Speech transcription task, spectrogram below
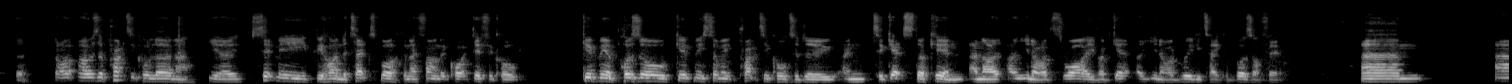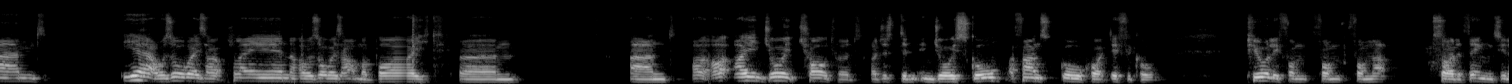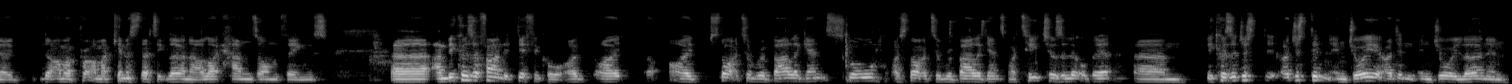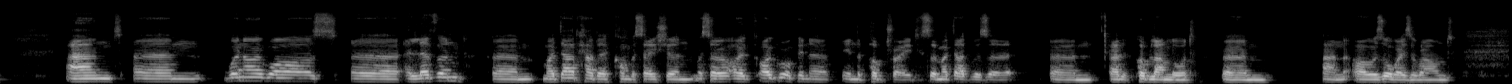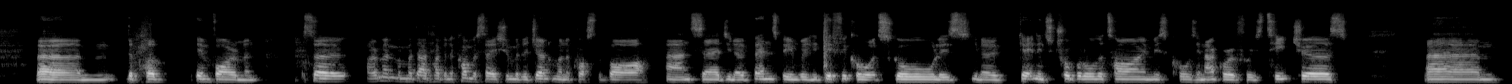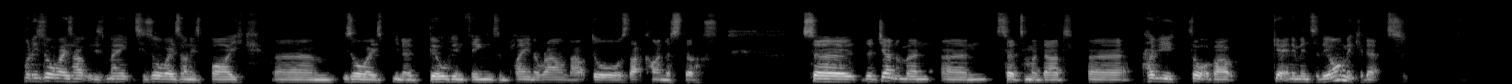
I, was a practical learner. You know, sit me behind a textbook, and I found it quite difficult. Give me a puzzle, give me something practical to do, and to get stuck in, and I, I you know, I'd thrive. I'd get, you know, I'd really take a buzz off it. Um, and yeah, I was always out playing. I was always out on my bike. Um, and I, I, enjoyed childhood. I just didn't enjoy school. I found school quite difficult, purely from from from that side of things. You know, I'm a I'm a kinesthetic learner. I like hands-on things, uh, and because I found it difficult, I, I I started to rebel against school. I started to rebel against my teachers a little bit um, because I just I just didn't enjoy it. I didn't enjoy learning. And um, when I was uh, 11, um, my dad had a conversation. So I, I grew up in a in the pub trade. So my dad was a, um, a pub landlord, um, and I was always around um, the pub environment. So I remember my dad having a conversation with a gentleman across the bar and said, you know, Ben's been really difficult at school, is, you know, getting into trouble all the time, is causing aggro for his teachers. Um, but he's always out with his mates. He's always on his bike. Um, he's always, you know, building things and playing around outdoors, that kind of stuff. So the gentleman um, said to my dad, uh, "Have you thought about getting him into the army cadets?"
